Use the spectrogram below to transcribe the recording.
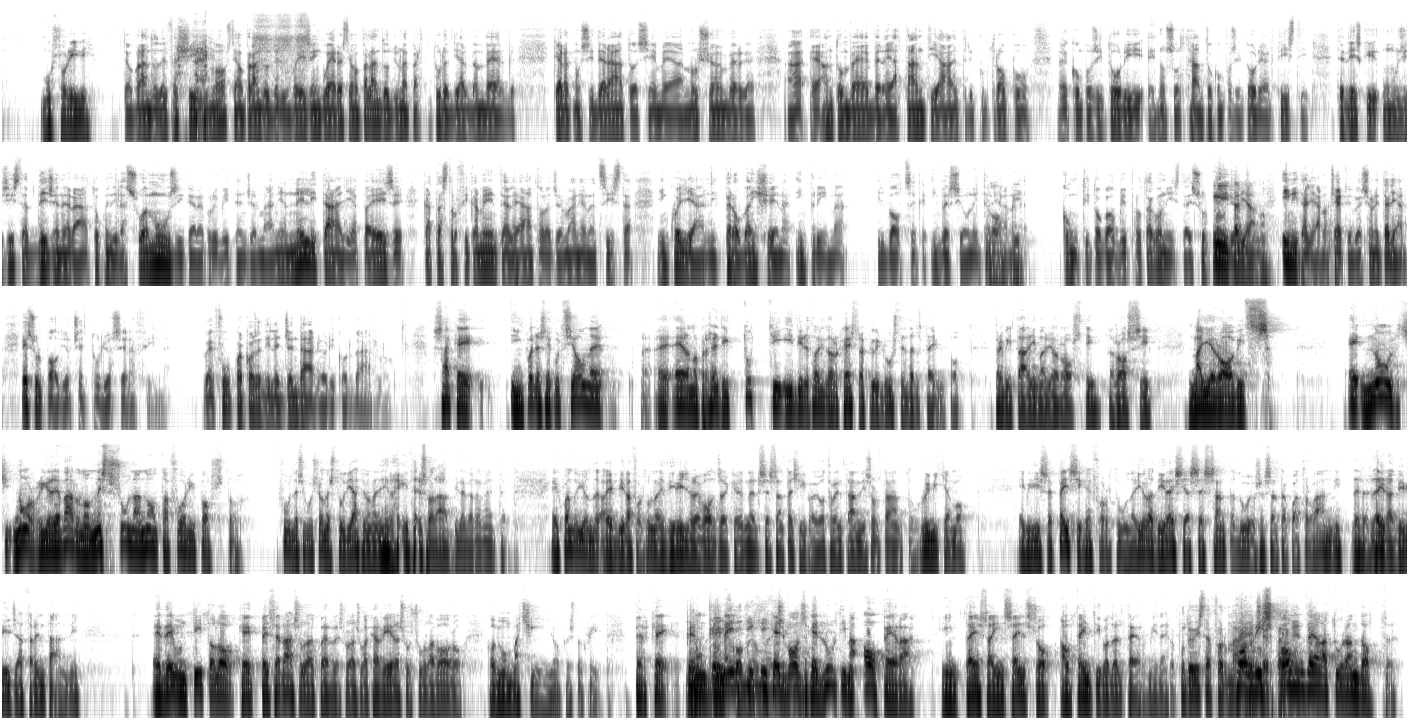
Mussolini Stiamo parlando del fascismo, stiamo parlando del paese in guerra, stiamo parlando di una partitura di Alban Berg che era considerato assieme a Arnold Schoenberg, a, Anton Weber e a tanti altri purtroppo eh, compositori e non soltanto compositori, artisti tedeschi, un musicista degenerato, quindi la sua musica era proibita in Germania. Nell'Italia, paese catastroficamente alleato alla Germania nazista in quegli anni, però va in scena in prima il Wozzeck in versione italiana. Lobby con Tito Gobbi protagonista e sul podio in italiano. In italiano certo in versione italiana e sul podio c'è Tullio Serafin. Beh, fu qualcosa di leggendario ricordarlo. Sa che in quell'esecuzione eh, erano presenti tutti i direttori d'orchestra più illustri del tempo. Previtali, Mario Rosti, Rossi Majerovic e non, non rilevarono nessuna nota fuori posto. Fu un'esecuzione studiata in una maniera inesorabile veramente e quando io ebbi la fortuna di dirigere Wozzeck nel 65, avevo 30 anni soltanto, lui mi chiamò e mi disse pensi che fortuna, io la diressi a 62 o 64 anni, lei la dirige a 30 anni. Ed è un titolo che peserà sulla, sulla sua carriera, sul suo lavoro, come un macigno questo qui. Perché, Perché non dimentichi che il Wozzeck è l'ultima opera intesa in senso autentico del termine. Dal punto di vista formale corrisponde alla Turandot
